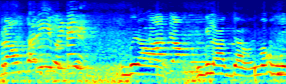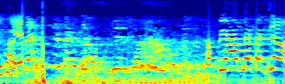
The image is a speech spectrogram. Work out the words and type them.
ब्राउन होती ब्राउन गुलाब जामुन वो हम नहीं खाते। अभी आप ना कट जाओ।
